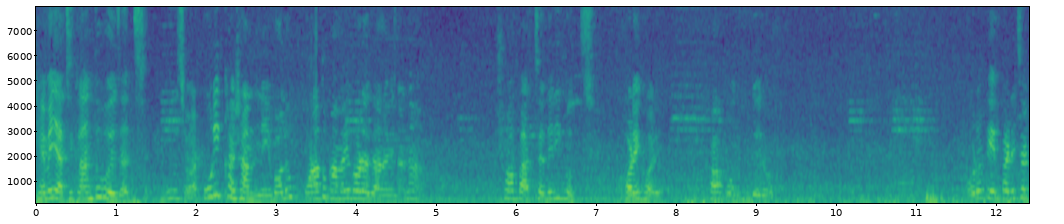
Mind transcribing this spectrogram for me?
ঘেমে যাচ্ছে, ক্লান্ত হয়ে যাচ্ছে। বুঝেছ? আর পরীক্ষা সামনে, বলো, পড়া তো কামাই করা জানায় না না? সব বাচ্চাদেরই হচ্ছে, ঘরে ঘরে, সব বন্ধুদেরও। ওরও টেম্পারেচার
